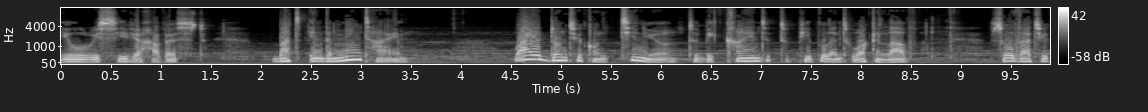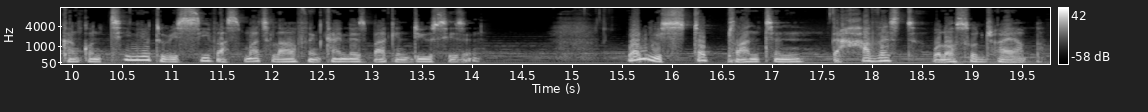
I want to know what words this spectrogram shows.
you will receive your harvest. But in the meantime, why don't you continue to be kind to people and to walk in love so that you can continue to receive as much love and kindness back in due season. When we stop planting, the harvest will also dry up,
